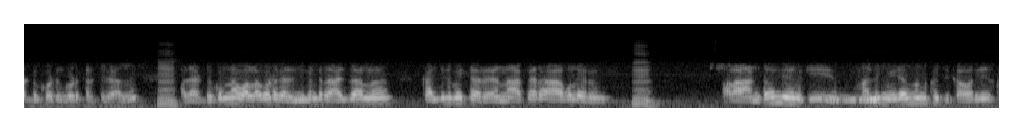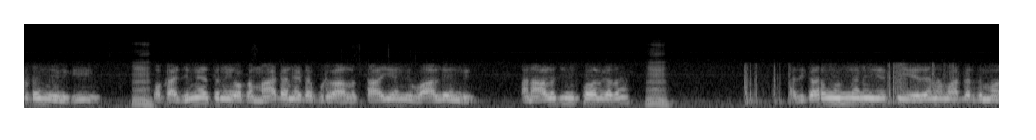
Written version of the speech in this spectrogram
అడ్డుకోవడం కూడా కరెక్ట్ కాదు. అది అడ్డుకున్న వల్ల కూడా కాదు. ఎందుకంటే రాజధానిలో కంచెలు పెట్టారు. నా పేర ఆపలేరు అలా అంటాం దేనికి మళ్ళీ మీడియా ముందుకు వచ్చి కవర్ చేసుకోవడం దేనికి ఒక అధినేతని ఒక మాట అనేటప్పుడు వాళ్ళ స్థాయి ఏంది వాళ్ళేంది అని ఆలోచించుకోవాలి కదా. అధికారం ఉందని చెప్పి ఏదైనా మాట్లాడితే మా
